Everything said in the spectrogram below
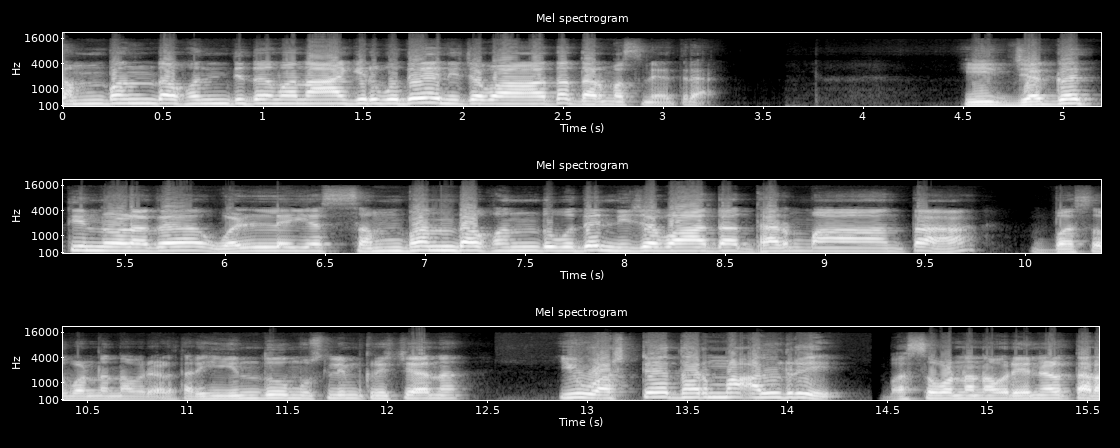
ಸಂಬಂಧ ಹೊಂದಿದವನಾಗಿರುವುದೇ ನಿಜವಾದ ಧರ್ಮ ಸ್ನೇಹಿತರೆ. ಈ ಜಗತ್ತಿನೊಳಗ ಒಳ್ಳೆಯ ಸಂಬಂಧ ಹೊಂದುವುದೇ ನಿಜವಾದ ಧರ್ಮ ಅಂತ ಬಸವಣ್ಣನವ್ರು ಹೇಳ್ತಾರೆ. ಈ ಹಿಂದೂ, ಮುಸ್ಲಿಂ, ಕ್ರಿಶ್ಚಿಯನ್ ಇವು ಅಷ್ಟೇ ಧರ್ಮ ಅಲ್ರಿ. ಬಸವಣ್ಣನವ್ರು ಏನ್ ಹೇಳ್ತಾರ?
